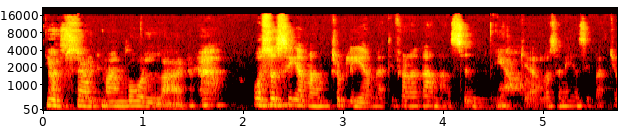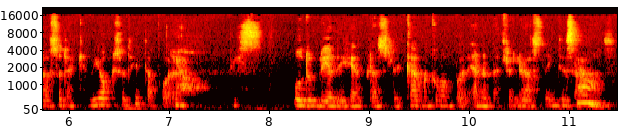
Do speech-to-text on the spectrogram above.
Just för att man bollar. Och så ser man problemet ifrån en annan synvinkel Ja. och sen inser man att ja, så där kan vi också titta på det. Ja, visst. Och då blir det helt plötsligt, kan man komma på en ännu bättre lösning tillsammans.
